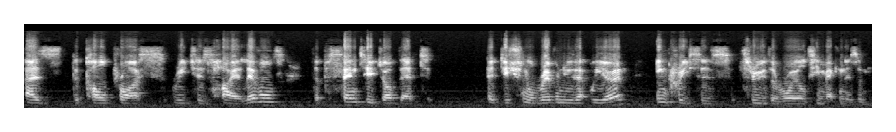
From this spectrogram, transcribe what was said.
as the coal price reaches higher levels, the percentage of that additional revenue that we earn increases through the royalty mechanism.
